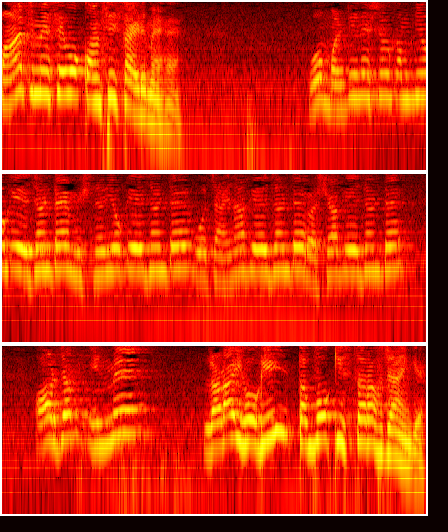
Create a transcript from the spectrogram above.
पाँच में से वो कौन सी साइड में है? वो मल्टीनेशनल कंपनियों के एजेंट है मिशनरियों के एजेंट है, वो चाइना के एजेंट है रशिया के एजेंट है। और जब इनमें लड़ाई होगी, तब वो किस तरफ़ जाएँगे?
